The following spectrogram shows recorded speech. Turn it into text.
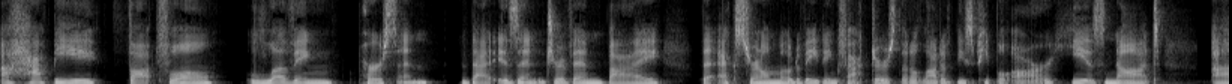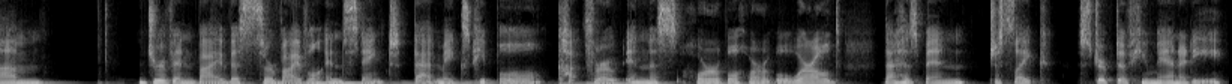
a happy thoughtful loving person that isn't driven by the external motivating factors that a lot of these people are. He is not um, driven by this survival instinct that makes people cutthroat in this horrible, horrible world that has been just like stripped of humanity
